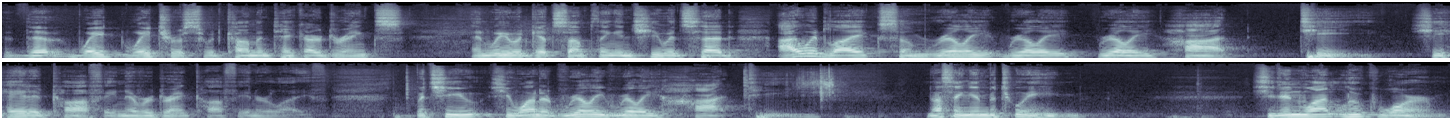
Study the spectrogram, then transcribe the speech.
the wait, waitress would come and take our drinks and we would get something and she would said, I would like some really, really, really hot tea. She hated coffee, never drank coffee in her life. But she, she wanted really, really hot tea. Nothing in between. She didn't want lukewarm.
